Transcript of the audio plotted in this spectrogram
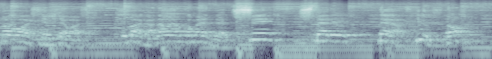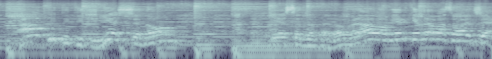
No właśnie, wzięłaś. Uwaga, na moją komendę. Trzy, cztery, teraz, już, no. A, ty, ty, ty, ty, jeszcze, no. Jeszcze trochę, no brawo, wielkie brawa, słuchajcie.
